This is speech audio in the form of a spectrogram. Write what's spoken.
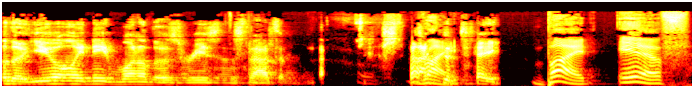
you only need one of those reasons not to, not right. But if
